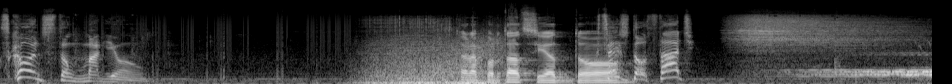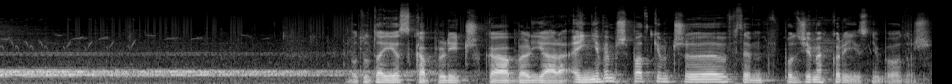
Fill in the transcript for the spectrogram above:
Skończ z tą magią! Teleportacja do... Chcesz dostać? Bo tutaj jest kapliczka Beliara. Ej, nie wiem przypadkiem, czy w tym, w podziemiach Korinis nie było też.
